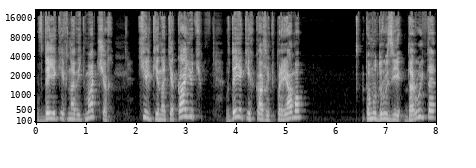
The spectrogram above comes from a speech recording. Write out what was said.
в деяких навіть матчах тільки натякають, в деяких кажуть прямо. Тому, друзі, даруйте.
